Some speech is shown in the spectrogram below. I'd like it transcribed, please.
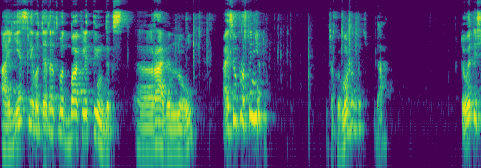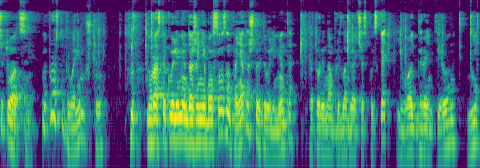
а если вот этот вот баклет индекс э, равен 0, а если его просто нету? Такой может быть? Да. То в этой ситуации мы просто говорим, что ну раз такой элемент даже не был создан, понятно, что этого элемента, который нам предлагают сейчас поискать, его гарантированно нет.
